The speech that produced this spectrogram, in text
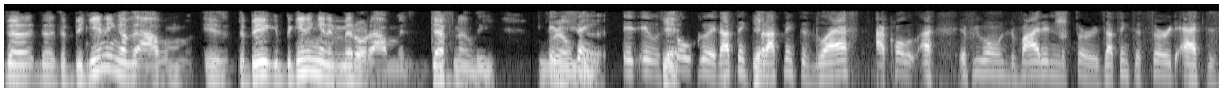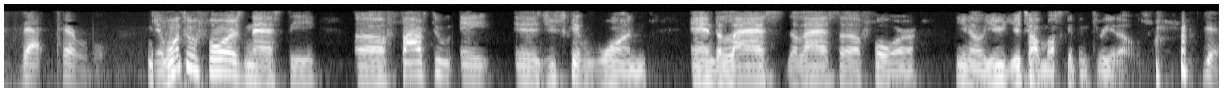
The, the the the beginning of the album is the big beginning and the middle of the album is definitely real Insane. good. It, it was Yeah. so good. I think, Yeah. but I think the last. I call it. I, if we want to divide it into thirds, I think the third act is that terrible. Yeah, one through four is nasty. Uh, five through eight is you skip one, and the last the last uh four, you know, you you're talking about skipping three of those. Yeah,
